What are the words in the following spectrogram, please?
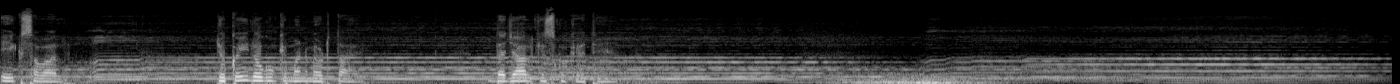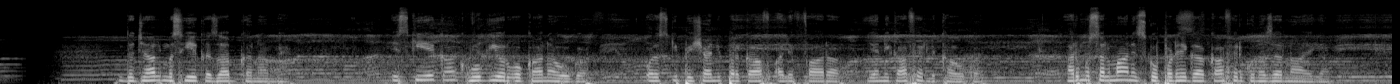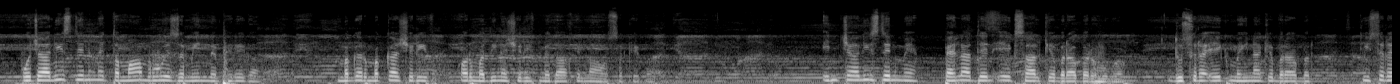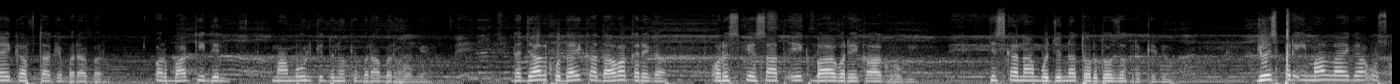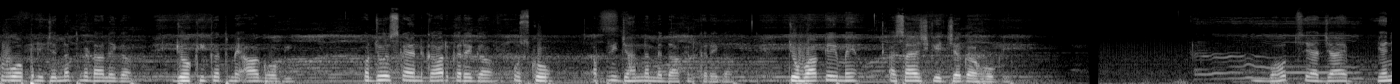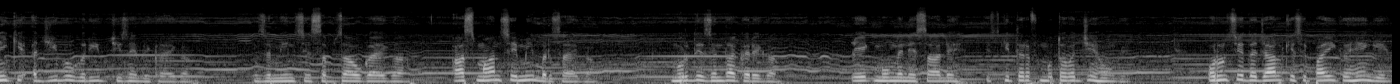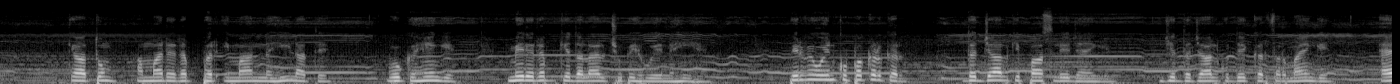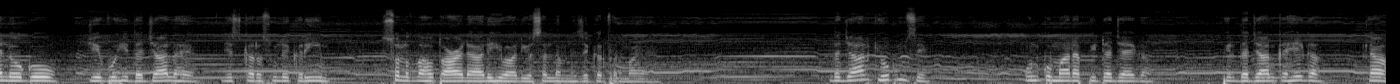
ایک سوال جو کئی لوگوں کے من میں اٹھتا ہے۔ دجال کس کو کہتے ہیں؟ دجال مسیح کذاب کا نام ہے۔ اس کی ایک آنکھ ہوگی اور وہ کانا ہوگا، اور اس کی پیشانی پر کاف الف فارا یعنی کافر لکھا ہوگا۔ ہر مسلمان اس کو پڑھے گا، کافر کو نظر نہ آئے گا۔ وہ چالیس دن میں تمام روئے زمین میں پھرے گا، مگر مکہ شریف اور مدینہ شریف میں داخل نہ ہو سکے گا۔ ان چالیس دن میں پہلا دن ایک سال کے برابر ہوگا، دوسرا ایک مہینہ کے برابر، تیسرا ایک ہفتہ کے برابر، اور باقی دن معمول کے دنوں کے برابر ہوں گے۔ دجال خدائی کا دعویٰ کرے گا اور اس کے ساتھ ایک باغ اور ایک آگ ہوگی، جس کا نام وہ جنت اور دوزخ رکھے گا۔ جو اس پر ایمان لائے گا، اس کو وہ اپنی جنت میں ڈالے گا۔ جو حقیقت میں آگ ہوگی اور جو اس کا انکار کرے گا، اس کو اپنی جہنم میں داخل کرے گا، جو واقعی میں آسائش کی جگہ ہوگی۔ بہت سے عجائب یعنی کہ عجیب و غریب چیزیں دکھائے گا۔ زمین سے سبزہ اگائے گا، آسمان سے می برسائے گا، مردے زندہ کرے گا۔ ایک مومن صالح اس کی طرف متوجہ ہوں گے اور ان سے دجال کے سپاہی کہیں گے، کیا تم ہمارے رب پر ایمان نہیں لاتے؟ وہ کہیں گے، میرے رب کے دلال چھپے ہوئے نہیں ہیں. پھر وہ ان کو پکڑ کر دجال کے پاس لے جائیں گے۔ یہ دجال کو دیکھ کر فرمائیں گے، اے لوگو، یہ وہی دجال ہے جس کا رسول کریم صلی اللہ تعالی علیہ وآلہ وسلم نے ذکر فرمایا ہے۔ دجال کے حکم سے ان کو مارا پیٹا جائے گا۔ پھر دجال کہے گا، کیا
